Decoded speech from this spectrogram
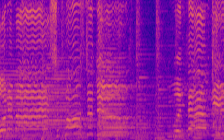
What am I supposed to do without you?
